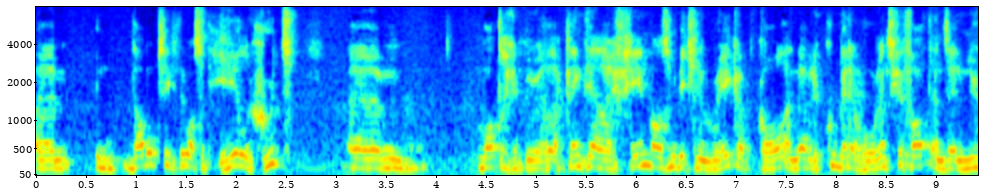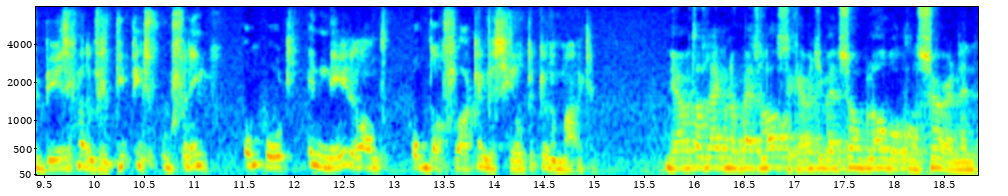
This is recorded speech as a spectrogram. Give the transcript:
Um, in dat opzicht was het heel goed um, wat er gebeurde. Dat klinkt heel erg vreemd, maar was een beetje een wake-up call. En we hebben de koe bij de horens gevat en zijn nu bezig met een verdiepingsoefening om ook in Nederland op dat vlak een verschil te kunnen maken. Ja, want dat lijkt me nog best lastig, hè? want je bent zo'n global concern. En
